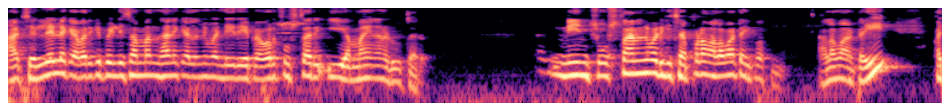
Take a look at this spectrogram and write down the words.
ఆ చెల్లెళ్ళకి ఎవరికి పెళ్ళి సంబంధానికి వెళ్ళనివ్వండి రేపు ఎవరు చూస్తారు? ఈ అమ్మాయిని అని అడుగుతారు. నేను చూస్తానని వాడికి చెప్పడం అలవాటు అయిపోతుంది అలవాటై ఆ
